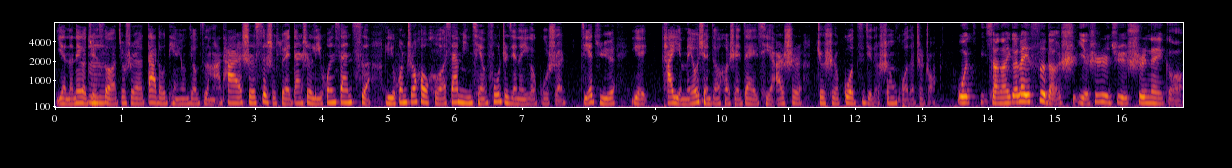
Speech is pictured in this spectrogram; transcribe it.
演的那个角色就是大豆田永久子嘛，她是四十岁，但是离婚三次，离婚之后和三名前夫之间的一个故事，结局也她也没有选择和谁在一起，而是就是过自己的生活的这种。我想到一个类似的是，也是日剧，是那个《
